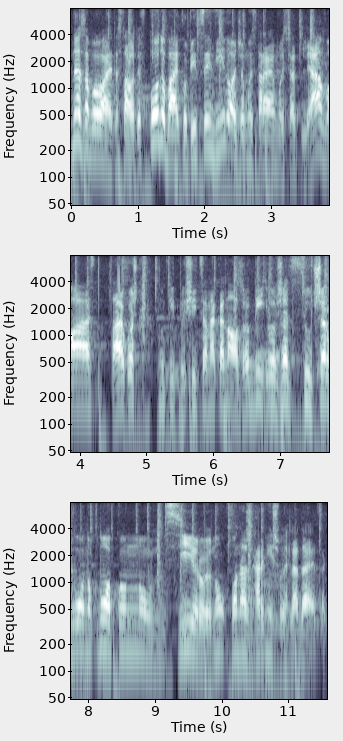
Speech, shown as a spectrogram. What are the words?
Не забувайте ставити вподобайку під цим відео, адже ми стараємося для вас. Також ну підпишіться на канал, зробіть ви вже цю червону кнопку ну сірою. Ну вона ж гарніше виглядає так.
